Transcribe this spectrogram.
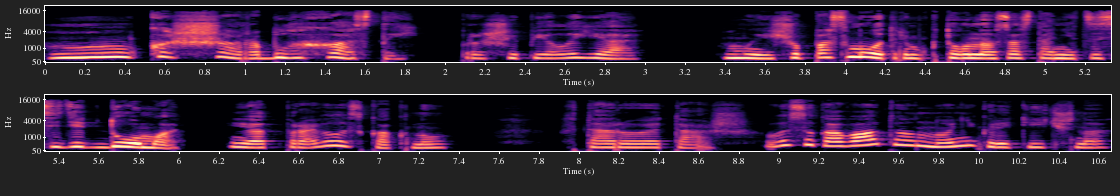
«Ну, кошара блохастый!» – прошипела я. «Мы еще посмотрим, кто у нас останется сидеть дома!» И отправилась к окну. Второй этаж. Высоковато, но не критично.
